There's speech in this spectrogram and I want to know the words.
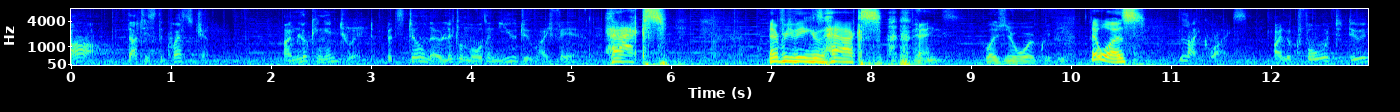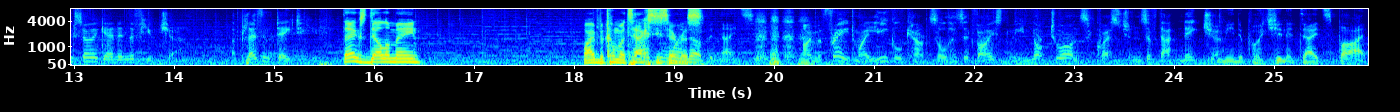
Ah, that is the question. I'm looking into it, but still know little more than you do, I fear. Hacks. Everything is hacks. Thanks. Pleasure to work with you. It was. Likewise, I look forward to doing so again in the future. A pleasant day to you. Thanks, Delamain. Why become a taxi How'd you wind service? up at Night City? I'm afraid my legal counsel has advised me not to answer questions of that nature. I mean to put you in a tight spot.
